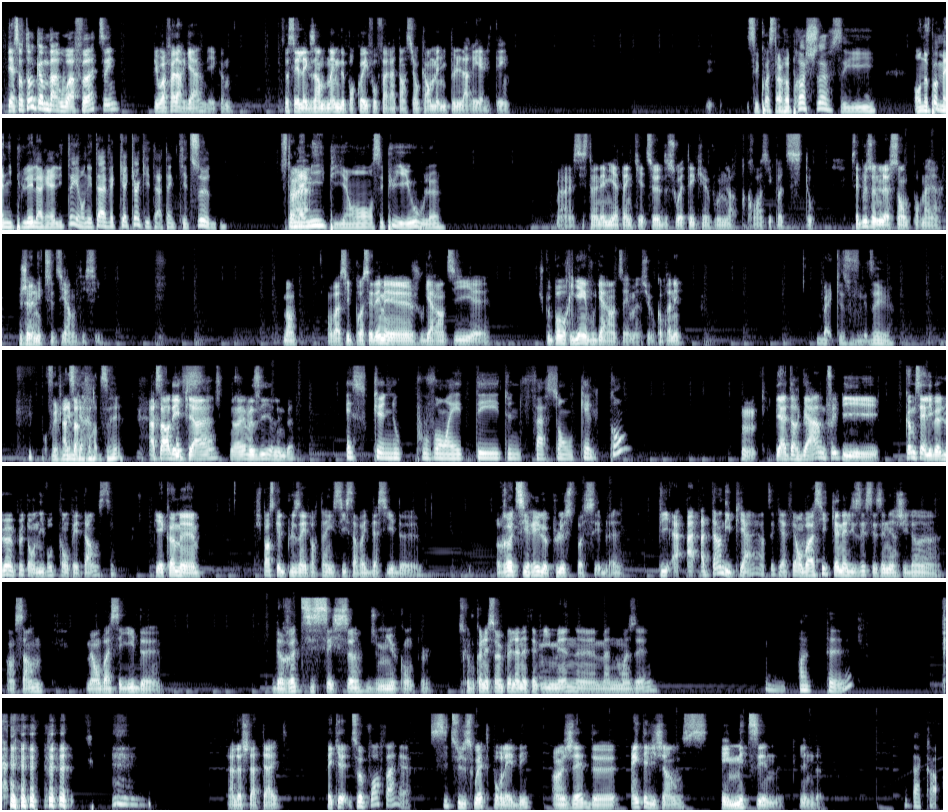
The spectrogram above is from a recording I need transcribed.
Puis elle se retourne comme vers Wafa, tu sais. Puis Wafa la regarde, puis elle est comme. Ça, c'est l'exemple même de pourquoi il faut faire attention quand on manipule la réalité. C'est quoi? C'est un reproche, ça? C'est. On n'a pas manipulé la réalité. On était avec quelqu'un qui était atteint de quiétude. C'est un Ouais. ami, puis on sait plus il est où, là. Ben, si c'est un ami atteint de quiétude, souhaitez que vous ne le recroisiez pas de sitôt. C'est plus une leçon pour ma jeune étudiante ici. Bon, on va essayer de procéder, mais je vous garantis, euh, je peux pas rien vous garantir, monsieur. Vous comprenez? Ben, qu'est-ce que vous voulez dire? Vous pouvez rien ça- me garantir. Elle sort des pierres. Ouais, vas-y, Linda. Est-ce que nous pouvons aider d'une façon quelconque? Puis elle te regarde, tu sais, puis comme si elle évaluait un peu ton niveau de compétence, tu sais. Puis elle est comme, euh, je pense que le plus important ici, ça va être d'essayer de retirer le plus possible. Puis elle, elle- elle tend des pierres, tu sais, puis elle fait, on va essayer de canaliser ces énergies-là euh, ensemble, mais on va essayer de de retisser ça du mieux qu'on peut. Est-ce que vous connaissez un peu l'anatomie humaine, euh, mademoiselle? Un peu. Elle lâche la tête. Fait que tu vas pouvoir faire si tu le souhaites pour l'aider, un jet de intelligence et médecine, Linda. D'accord.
